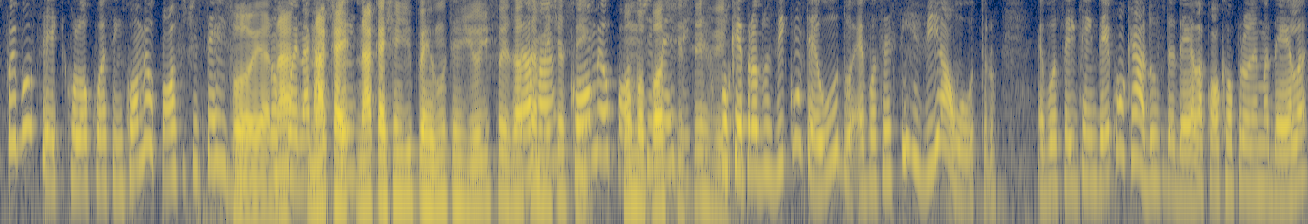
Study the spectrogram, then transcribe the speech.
que foi você que colocou assim, como eu posso te servir? Foi, Não na, foi na, na caixinha? Ca, na caixinha de perguntas de hoje foi exatamente uhum, assim. Como eu posso, como te, eu posso servir? te servir? Porque produzir conteúdo é você servir ao outro. É você entender qual é a dúvida dela, qual é o problema dela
